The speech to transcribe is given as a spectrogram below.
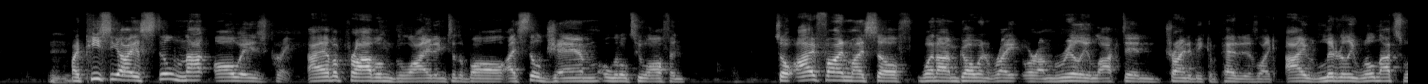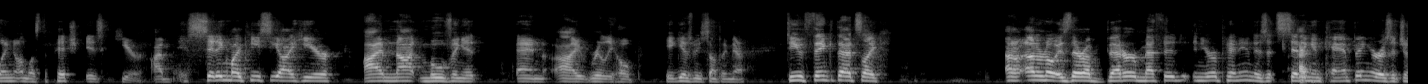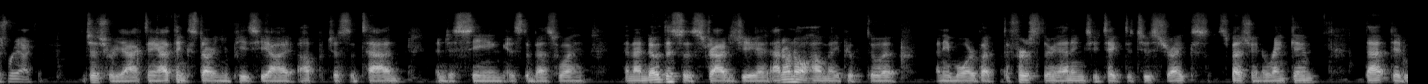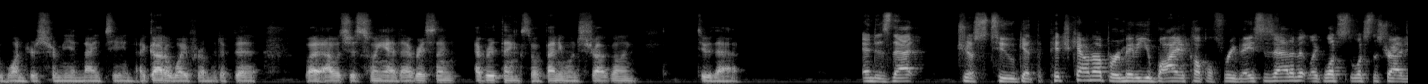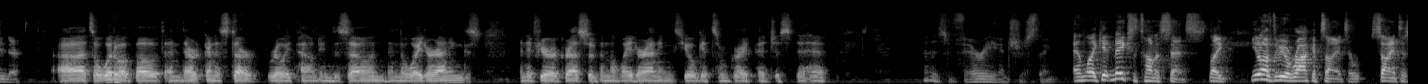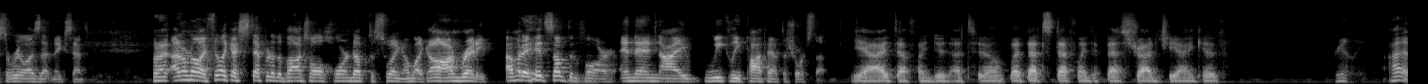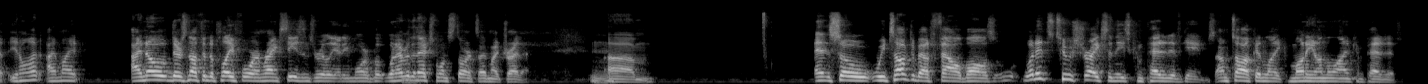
Mm-hmm. My PCI is still not always great. I have a problem gliding to the ball. I still jam a little too often. So I find myself when I'm going right or I'm really locked in trying to be competitive, like I literally will not swing unless the pitch is here. I'm sitting my PCI here. I'm not moving it, and I really hope he gives me something there. Do you think that's like? I don't, I don't know. Is there a better method in your opinion? Is it sitting I, and camping, or is it just reacting? Just reacting. I think starting your PCI up just a tad and just seeing is the best way. And I know this is a strategy. I don't know how many people do it anymore, but the first three innings, you take the two strikes, especially in a rank game. That did wonders for me in 19. I got away from it a bit, but I was just swinging at everything, everything. So if anyone's struggling, do that. And is that just to get the pitch count up, or maybe you buy a couple free bases out of it? Like, what's what's the strategy there? Uh, it's a little of both, and they're going to start really pounding the zone in the later innings. And if you're aggressive in the later innings, you'll get some great pitches to hit. That is very interesting, and like it makes a ton of sense. Like you don't have to be a rocket science scientist to realize that makes sense. But I, I, don't know. I feel like I step into the box all horned up to swing. I'm like, oh, I'm ready. I'm gonna hit something far, and then I weakly pop out the shortstop. Yeah, I definitely do that too. But that's definitely the best strategy I give. Really? I you know what? I might I know there's nothing to play for in ranked seasons really anymore, but whenever the mm. next one starts, I might try that. Mm-hmm. Um and so we talked about foul balls. When it's two strikes in these competitive games, I'm talking like money on the line competitive.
